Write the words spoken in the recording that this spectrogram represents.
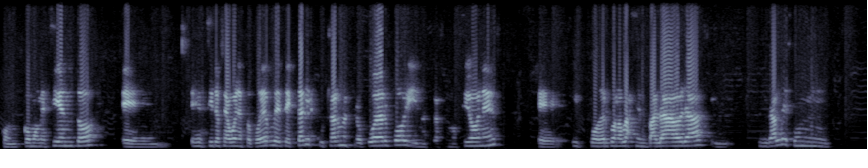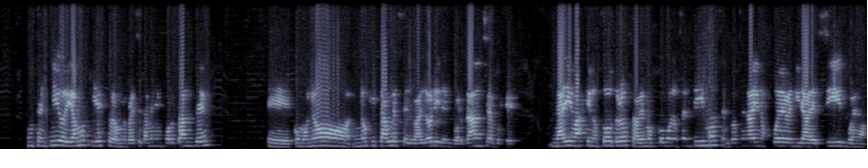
con cómo me siento. Eh, es decir, o sea, bueno, esto, poder detectar y escuchar nuestro cuerpo y nuestras emociones eh, y poder ponerlas en palabras y, darles un, un, sentido, digamos, y esto me parece también importante, eh, como no, no quitarles el valor y la importancia, porque nadie más que nosotros sabemos cómo nos sentimos, entonces nadie nos puede venir a decir, bueno,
